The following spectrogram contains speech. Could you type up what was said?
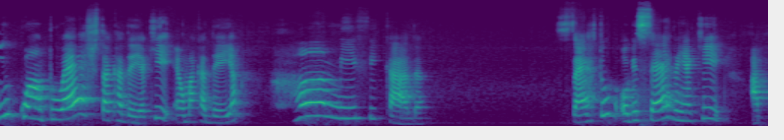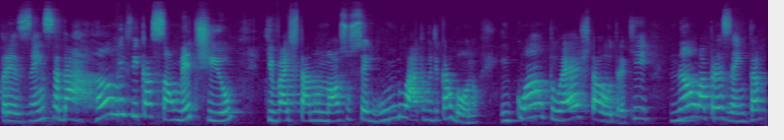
enquanto esta cadeia aqui é uma cadeia ramificada. Certo? Observem aqui a presença da ramificação metil que vai estar no nosso segundo átomo de carbono, enquanto esta outra aqui não apresenta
